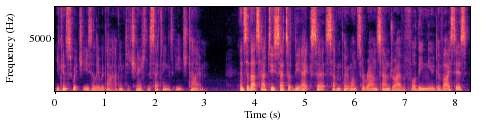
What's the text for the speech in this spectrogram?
you can switch easily without having to change the settings each time. And so that's how to set up the EKSA 7.1 surround sound driver for the new devices,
